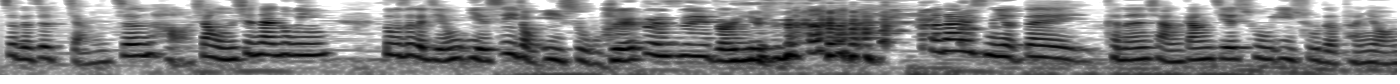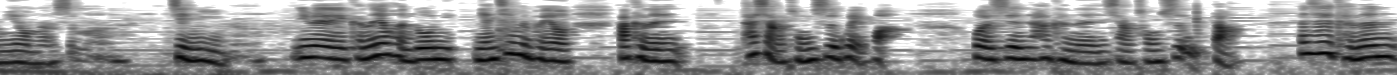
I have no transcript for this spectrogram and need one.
这个就讲的真好，像我们现在录音录这个节目，也是一种艺术，绝对是一种艺术。那 Darius，你有对可能想刚接触艺术的朋友，你有没有什么建议呢？因为可能有很多年轻的朋友，他可能他想从事绘画，或者是他可能想从事舞蹈，但是可能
